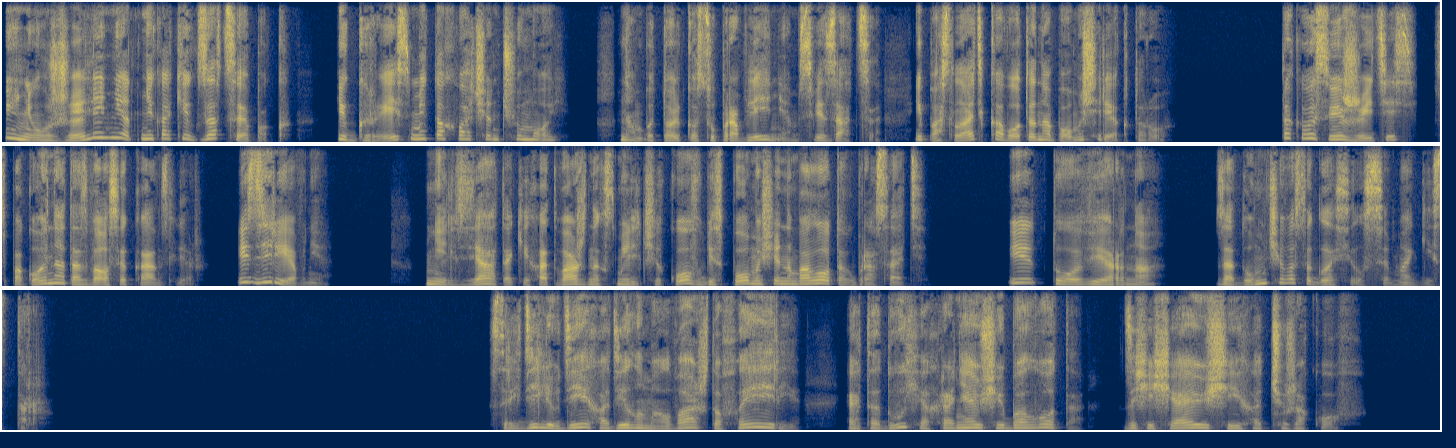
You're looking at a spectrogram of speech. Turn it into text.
«И неужели нет никаких зацепок? И Грейсмит охвачен чумой? Нам бы только с управлением связаться и послать кого-то на помощь ректору». «Так вы свяжитесь», — спокойно отозвался канцлер. «Из деревни. Нельзя таких отважных смельчаков без помощи на болотах бросать». «И то верно», — задумчиво согласился магистр. Среди людей ходила молва, что фейри — это духи, охраняющие болото, защищающие их от чужаков.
